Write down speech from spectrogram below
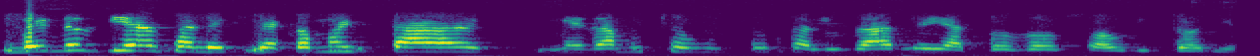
Buenos días, Alexia. ¿Cómo está? Me da mucho gusto saludarle a todo su auditorio.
